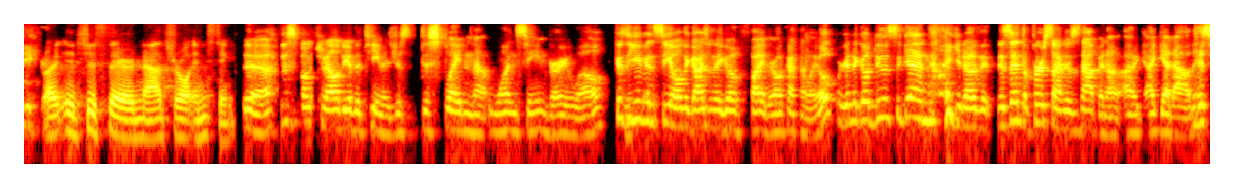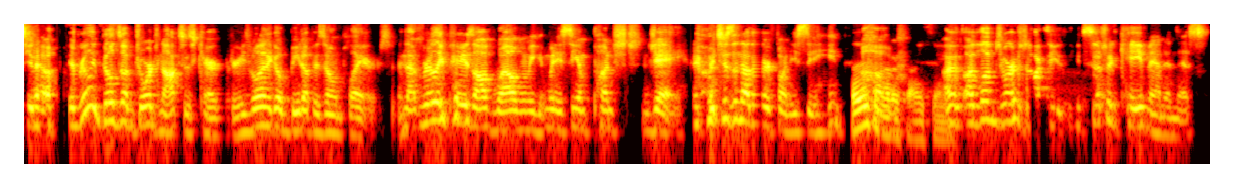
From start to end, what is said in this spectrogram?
right? It's just their natural instinct. Yeah. This functionality of the team is just displayed in that one scene very well. Because you even see all the guys when they go fight, they're all kind of like, oh, we're going to go do this again. like, you know, this isn't the first time this has happened. I, I get out of this, you know. It really builds up George Knox's character. He's willing to go beat up his own players. And that really pays off well when we when you see him punch Jay, which is another funny scene. That is um, another funny scene. I, I love George Knox. He, he's such a caveman in this.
